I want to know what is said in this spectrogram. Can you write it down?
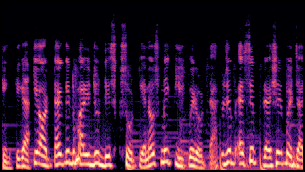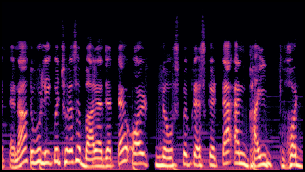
thing ठीक है? क्या होता है कि तुम्हारी जो डिस्क होती है ना, उसमें एक लिक्विड होता है। तो जब ऐसे प्रेशर पर जाता है ना तो वो लिक्विड थोड़ा सा बाहर आ जाता है और नर्व्स पे प्रेस करता है एंड भाई, बहुत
